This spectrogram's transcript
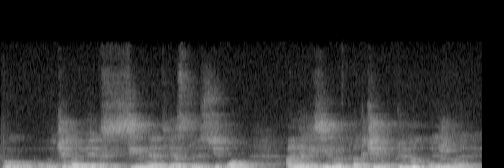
Но человек с сильной ответственностью, он анализирует, а к чему приведут мои желания.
